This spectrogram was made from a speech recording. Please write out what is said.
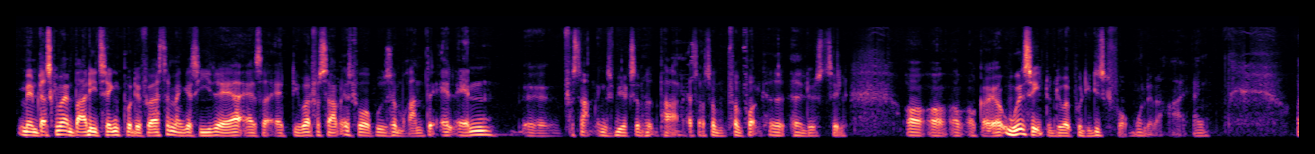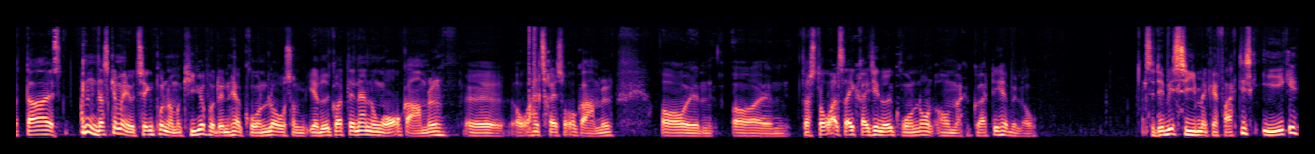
Men der skal man bare lige tænke på, det første, man kan sige, det er, altså, at det var et forsamlingsforbud, som ramte al anden øh, forsamlingsvirksomhed part, altså som, som folk havde, havde lyst til at, at, at, at gøre, uanset om det var et politisk formål eller ej. Ikke? Og der, der skal man jo tænke på, når man kigger på den her grundlov, som jeg ved godt, den er nogle år gammel, øh, over 50 år gammel, og, øh, og øh, der står altså ikke rigtig noget i grundloven om, man kan gøre det her ved lov. Så det vil sige, at man kan faktisk ikke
